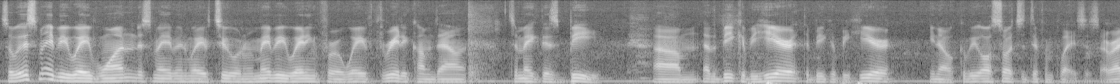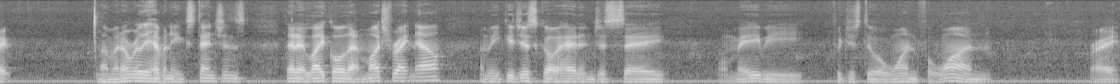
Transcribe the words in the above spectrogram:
So this may be wave one, this may have been wave two, and we may be waiting for a wave three to come down to make this B. Um, now the B could be here, the B could be here, you know, could be all sorts of different places, all right? Um, I don't really have any extensions that I like all that much right now. I mean, you could just go ahead and just say, well, maybe if we just do a one for one, right?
